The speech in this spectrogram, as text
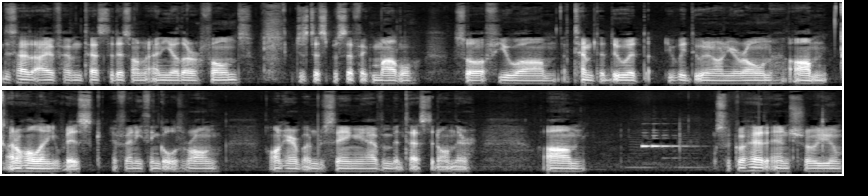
This has I haven't tested this on any other phones just a specific model so if you um, attempt to do it, you will do it on your own. Um, I don't hold any risk if anything goes wrong on here, but I'm just saying it haven't been tested on there. Um, so go ahead and show you what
